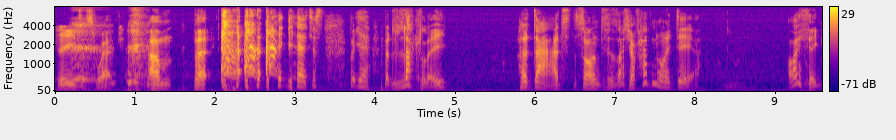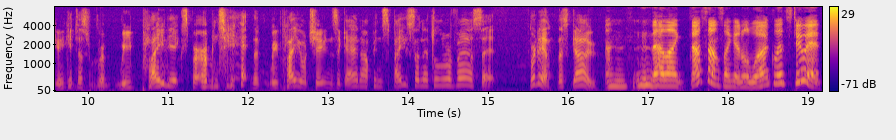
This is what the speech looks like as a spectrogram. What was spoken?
Jesus wept. Um, but yeah, just but yeah, but luckily, her dad, the scientist, says, actually, I've had an idea. I think we could just re- replay the experiment again, replay your tunes again up in space, and it'll reverse it. Brilliant. Let's go. And they're like, that sounds like it'll work. Let's do it.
